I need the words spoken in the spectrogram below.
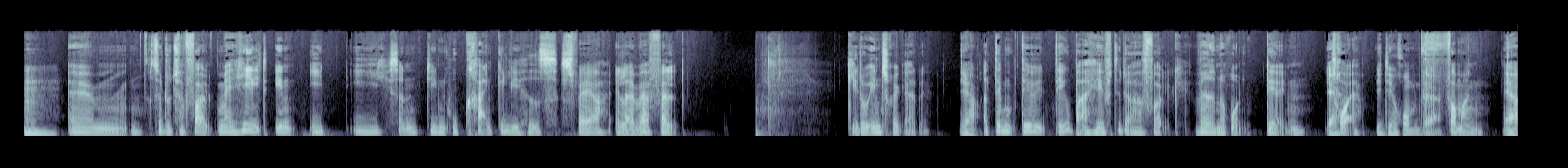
Mm. Øhm, så du tager folk med helt ind i, i sådan din ukrænkelighedssfære, eller i hvert fald giver du indtryk af det. Ja. Og det, det, det er jo bare hæftigt at have folk vadende rundt derinde, Ja. tror jeg, I det rum der. for mange. Ja.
